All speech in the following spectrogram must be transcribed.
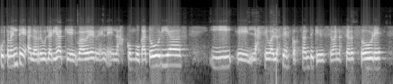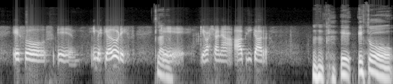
justamente a la regularidad que va a haber en, las convocatorias y las evaluaciones constantes que se van a hacer sobre esos investigadores que, vayan a, aplicar. Eh, esto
